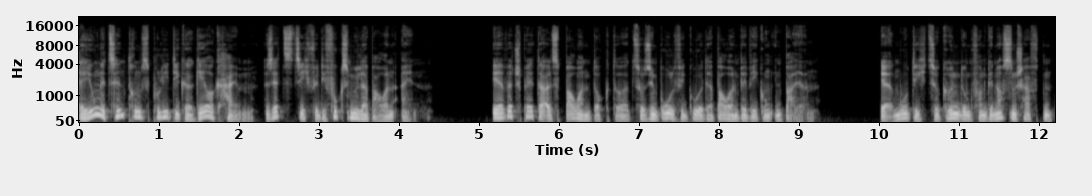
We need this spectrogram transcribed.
Der junge Zentrumspolitiker Georg Heim setzt sich für die Fuchsmühler Bauern ein. Er wird später als Bauerndoktor zur Symbolfigur der Bauernbewegung in Bayern. Er ermutigt zur Gründung von Genossenschaften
